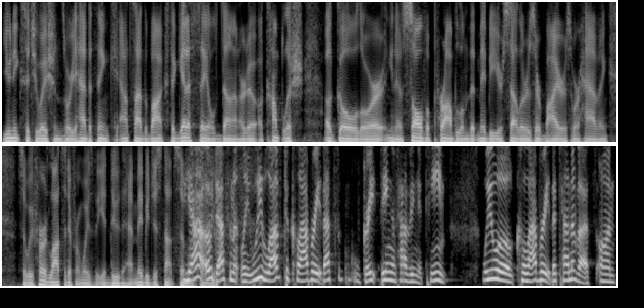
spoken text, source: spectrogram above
unique situations where you had to think outside the box to get a sale done or to accomplish a goal or you know solve a problem that maybe your sellers or buyers were having. So we've heard lots of different ways that you do that. Maybe just not so much. Yeah. Oh, definitely. We love to collaborate. That's a great thing of having a team. We will collaborate, the 10 of us, on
